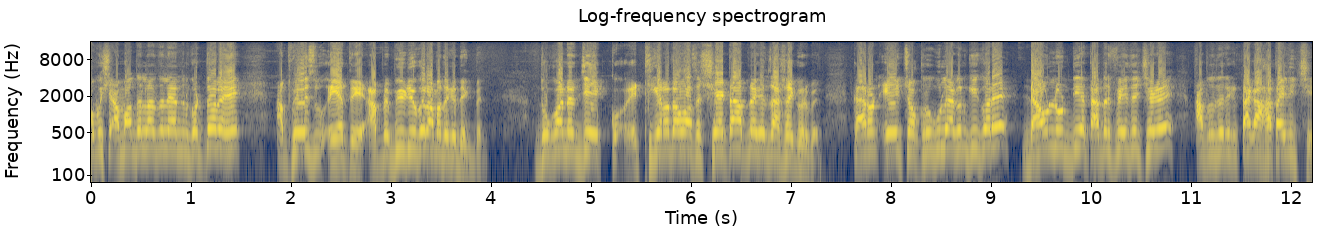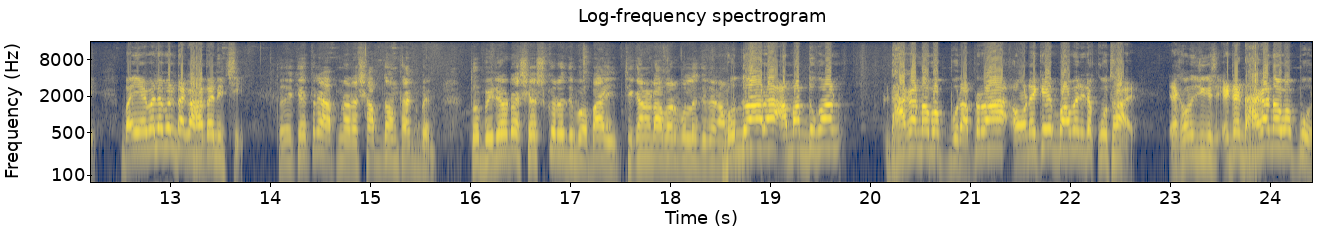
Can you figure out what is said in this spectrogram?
অবশ্যই আমাদের লেনদেন করতে হলে ফেসবুক এতে আপনি ভিডিও করে আমাদেরকে দেখবেন। দোকানের যে ঠিকানা দেওয়া আছে সেটা আপনাকে যাচাই করবেন। কারণ এই চক্রগুলো এখন কি করে? ডাউনলোড দিয়ে তাদের ফেজে ছেড়ে আপনাদের টাকা হাতায় নিচ্ছে বা অ্যাভেলেবেল টাকা হাতায় নিচ্ছে। তো এক্ষেত্রে আপনারা সাবধান থাকবেন। তো ভিডিওটা শেষ করে দিব। ভাই ঠিকানাটা আবার বলে দিবেন। বন্ধুরা আমার দোকান ঢাকা নবাবপুর। আপনারা অনেকে পাবেন এটা কোথায়? এখনও জিজ্ঞেস এটা ঢাকা নবাবপুর।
